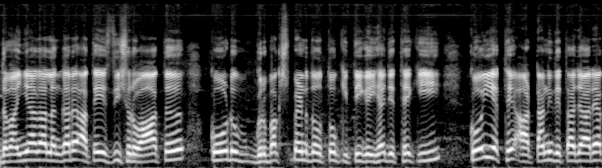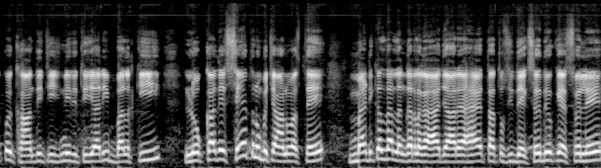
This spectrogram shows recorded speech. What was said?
ਦਵਾਈਆਂ ਦਾ ਲੰਗਰ ਅਤੇ ਇਸ ਦੀ ਸ਼ੁਰੂਆਤ ਕੋਟ ਗੁਰਬਖਸ਼ ਪਿੰਡ ਦੇ ਉੱਤੋਂ ਕੀਤੀ ਗਈ ਹੈ, ਜਿੱਥੇ ਕਿ ਕੋਈ ਇੱਥੇ ਆਟਾ ਨਹੀਂ ਦਿੱਤਾ ਜਾ ਰਿਹਾ, ਕੋਈ ਖਾਣ ਦੀ ਚੀਜ਼ ਨਹੀਂ ਦਿੱਤੀ ਜਾ ਰਹੀ, ਬਲਕਿ ਲੋਕਾਂ ਦੇ ਸਿਹਤ ਨੂੰ ਬਚਾਉਣ ਵਾਸਤੇ ਮੈਡੀਕਲ ਦਾ ਲੰਗਰ ਲਗਾਇਆ ਜਾ ਰਿਹਾ ਹੈ। ਤਾਂ ਤੁਸੀਂ ਦੇਖ ਸਕਦੇ ਹੋ ਕਿ ਇਸ ਵੇਲੇ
